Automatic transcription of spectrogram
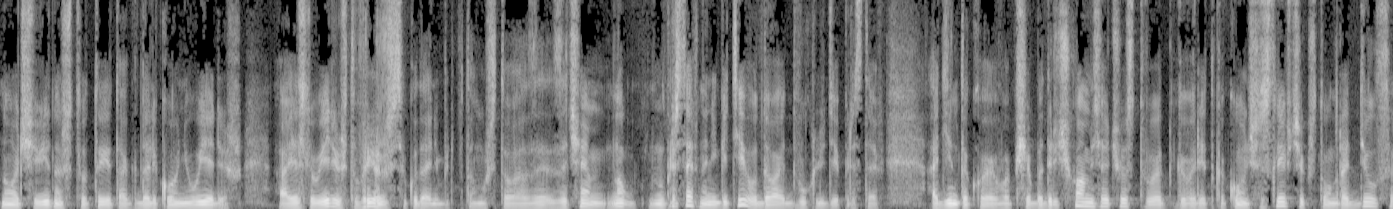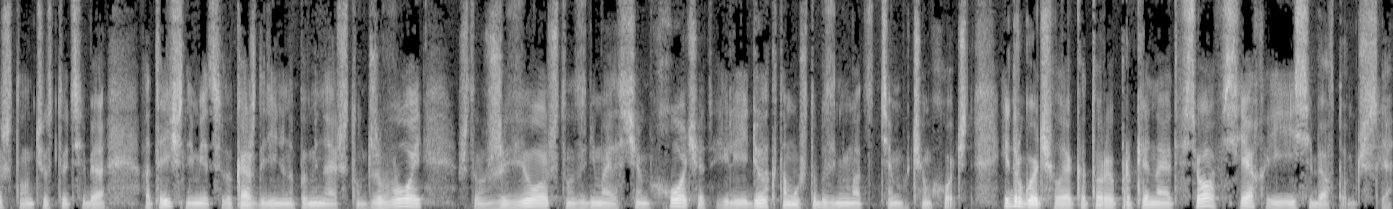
ну, очевидно, что ты так далеко не уедешь. А если уедешь, то врежешься куда-нибудь, потому что зачем? Ну, ну, представь на негатив, вот давай двух людей представь. Один такой вообще бодрячком себя чувствует, говорит, какой он счастливчик, что он родился, что он чувствует себя отлично, имеется в виду, каждый день он напоминает, что он живой, что он живет, что он занимается чем хочет, или идет к тому, чтобы заниматься тем, чем хочет. И другой человек, который проклинает все, всех и себя в том числе.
